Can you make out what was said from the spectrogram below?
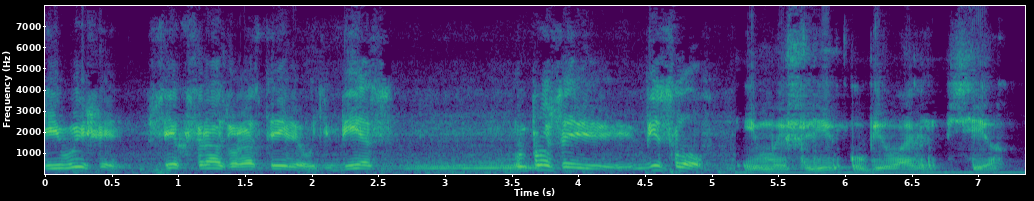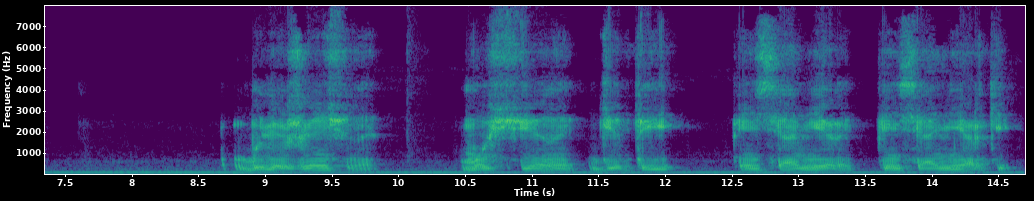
и выше, всех сразу расстреливать без, ну просто без слов. И мы шли, убивали всех. Были женщины, мужчины, деды, пенсионеры, пенсионерки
